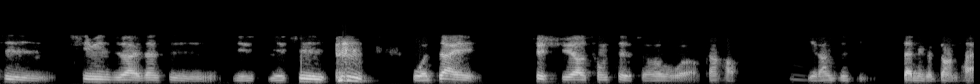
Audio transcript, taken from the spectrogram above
是幸运之外，但是也也是 我在最需要冲刺的时候，我刚好嗯也让自己在那个状态，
